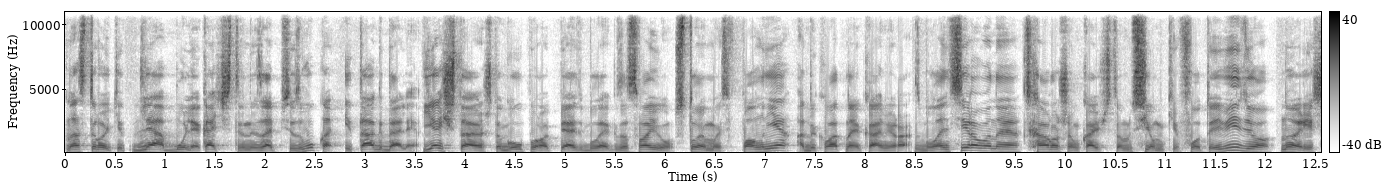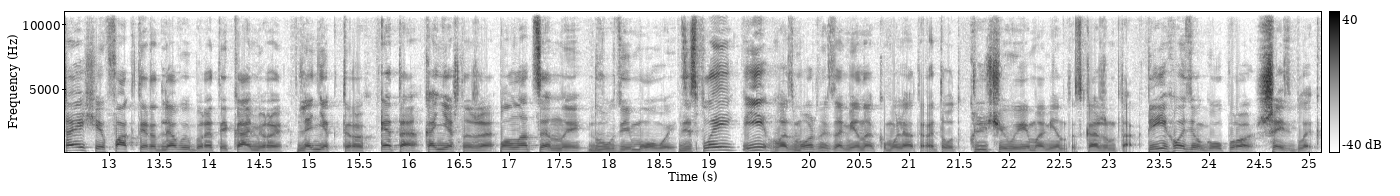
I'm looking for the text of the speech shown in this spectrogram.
настройки для более качественной записи звука и так далее. Я считаю, что GoPro 5 Black за свою стоимость вполне адекватная камера. Сбалансированная, с хорошим качеством съемки фото и видео, но решающие факторы для выбора этой камеры для некоторых это, конечно же, полноценный двухдюймовый дисплей и возможность замены аккумулятора. Это вот ключ ключевые моменты, скажем так. Переходим к GoPro 6 Black.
